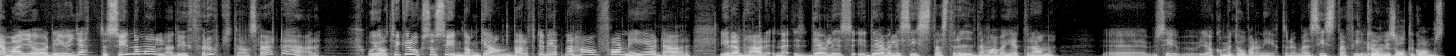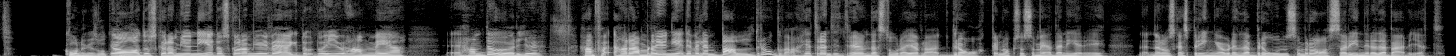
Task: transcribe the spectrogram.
det man gör. Det är ju jättesynd om alla. Det är ju fruktansvärt det här. Och jag tycker också synd om Gandalf. Du vet när han far ner där i den här, det är väl, det är väl i sista striden, va? vad heter den? Eh, jag kommer inte ihåg vad den heter nu, men sista filmen. Kungens återkomst. Konungens återkomst. Ja, då ska de ju ner, då ska de ju iväg, då, då är ju han med. Eh, han dör ju. Han, han ramlar ju ner, det är väl en baldrog va? Heter det inte den där stora jävla draken också som är där nere i, när de ska springa över den där bron som rasar in i det där berget?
